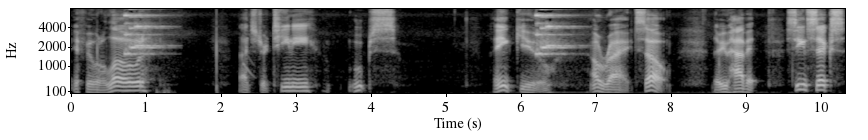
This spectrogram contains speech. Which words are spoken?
if it will load, that's Dratini. Oops. Thank you. All right, so there you have it. Seen six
